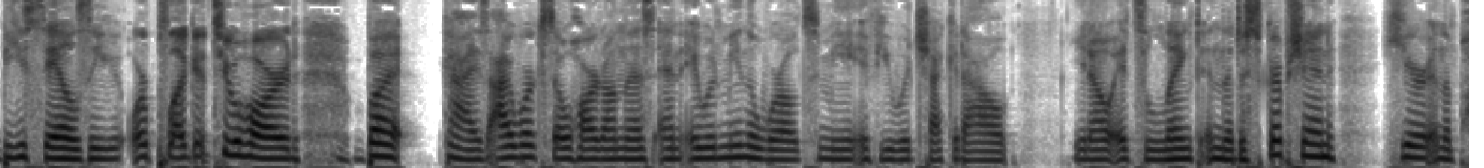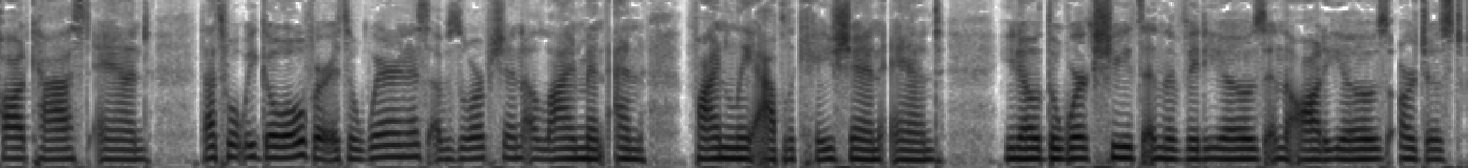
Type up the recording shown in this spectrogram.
be salesy or plug it too hard. But guys, I work so hard on this and it would mean the world to me if you would check it out. You know, it's linked in the description here in the podcast. And that's what we go over. It's awareness, absorption, alignment, and finally application. And, you know, the worksheets and the videos and the audios are just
